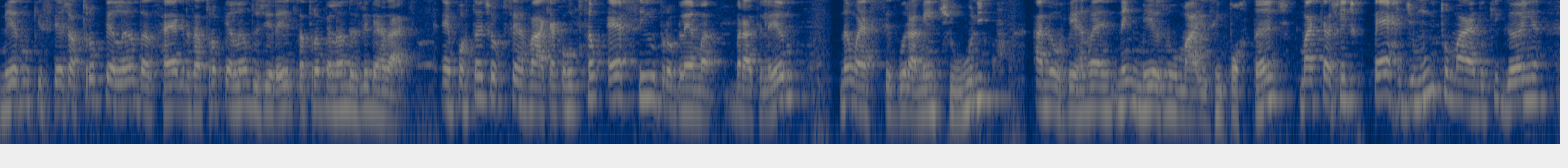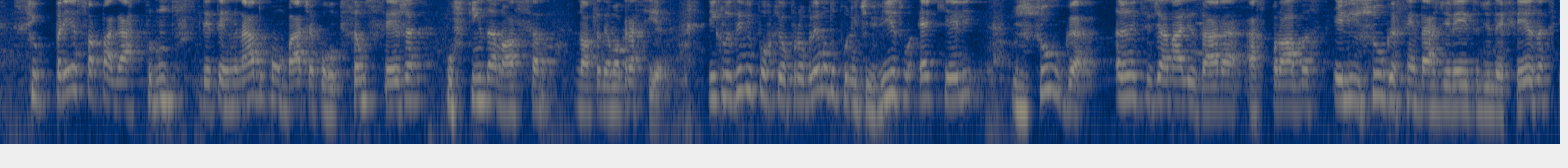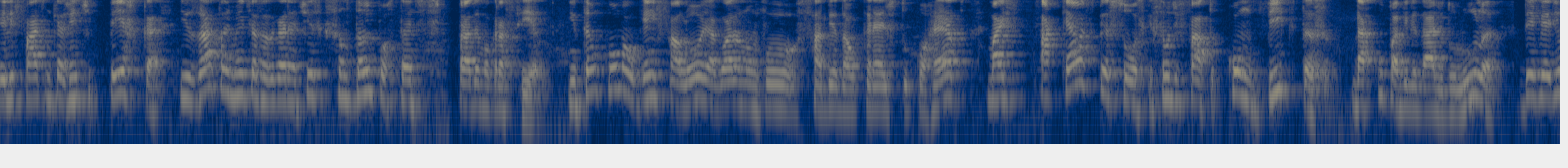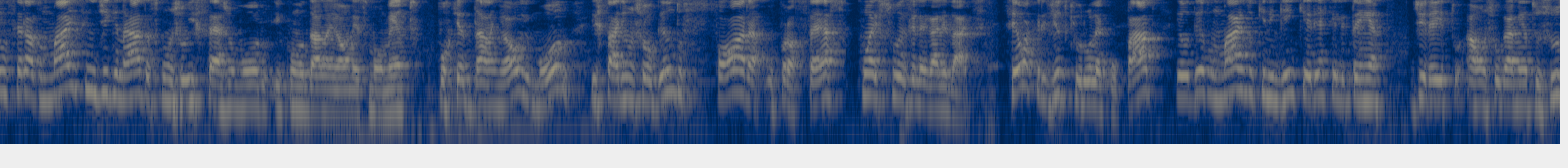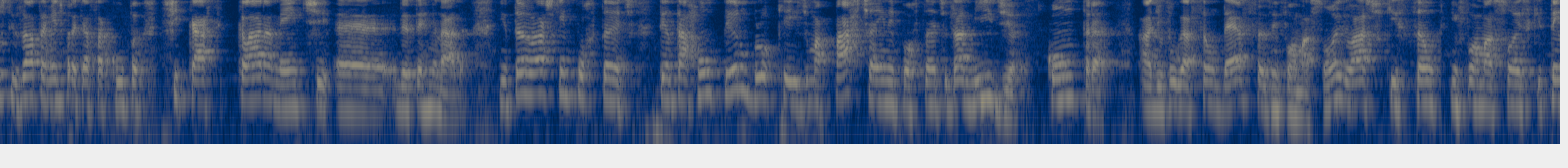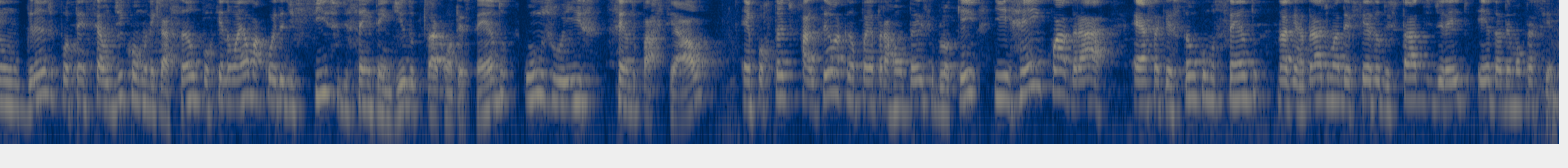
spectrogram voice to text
mesmo que seja atropelando as regras, atropelando os direitos, atropelando as liberdades. É importante observar que a corrupção é sim um problema brasileiro, não é seguramente único, a meu ver, não é nem mesmo o mais importante, mas que a gente perde muito mais do que ganha se o preço a pagar por um determinado combate à corrupção seja o fim da nossa, nossa democracia. Inclusive porque o problema do punitivismo é que ele julga antes de analisar a, as provas, ele julga sem dar direito de defesa, ele faz com que a gente perca exatamente essas garantias que são tão importantes para a democracia. Então, como alguém falou, e agora eu não vou saber dar o crédito correto, mas aquelas pessoas que são de fato convictas da culpabilidade do Lula deveriam ser as mais indignadas com o juiz Sérgio Moro e com o Dallagnol nesse momento, porque Dallagnol e Moro estariam jogando fora o processo com as suas ilegalidades. Se eu acredito que o Lula é culpado, eu devo mais do que ninguém querer que ele tenha direito a um julgamento justo exatamente para que essa culpa ficasse claramente é, determinada. Então eu acho que é importante tentar romper um bloqueio de uma parte ainda importante da mídia contra a divulgação dessas informações. Eu acho que são informações que têm um grande potencial de comunicação, porque não é uma coisa difícil de ser entendido o que está acontecendo. Um juiz sendo parcial. É importante fazer uma campanha para romper esse bloqueio e reenquadrar essa questão como sendo, na verdade, uma defesa do Estado de Direito e da democracia.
